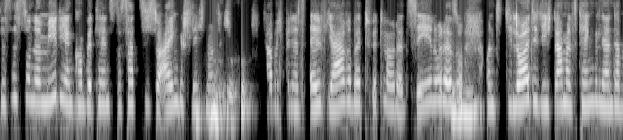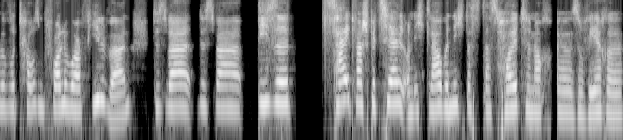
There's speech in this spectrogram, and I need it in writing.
das ist so eine Medienkompetenz, das hat sich so eingeschlichen und ich, ich glaube, ich bin jetzt elf Jahre bei Twitter oder zehn oder so mhm. und die Leute, die ich damals kennengelernt habe, wo tausend Follower viel waren, das war, das war diese Zeit war speziell und ich glaube nicht, dass das heute noch äh, so wäre,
